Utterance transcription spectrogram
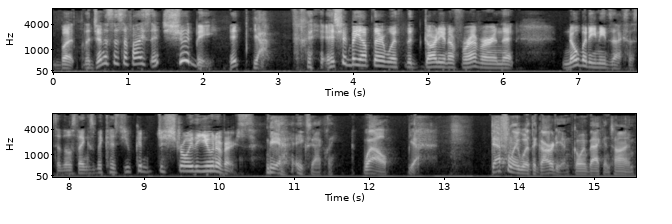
But the Genesis device, it should be. It Yeah. it should be up there with the Guardian of Forever, in that nobody needs access to those things because you can destroy the universe. Yeah, exactly. Well, yeah. Definitely with the Guardian, going back in time.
